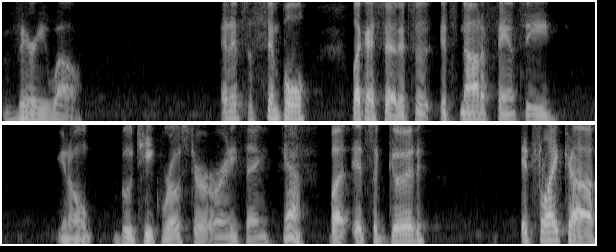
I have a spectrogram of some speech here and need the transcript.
very well. And it's a simple like i said it's a it's not a fancy you know boutique roaster or anything. Yeah. but it's a good it's like uh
